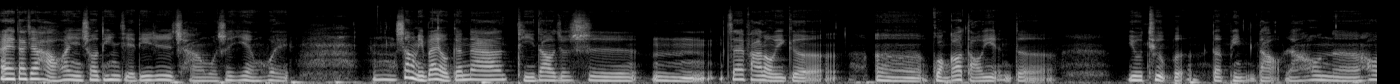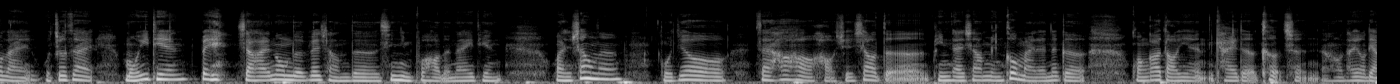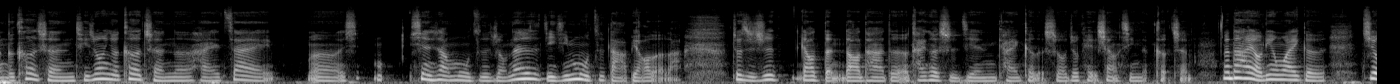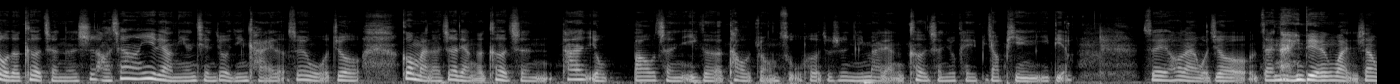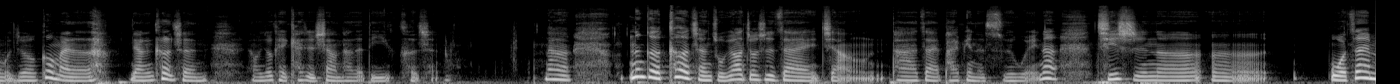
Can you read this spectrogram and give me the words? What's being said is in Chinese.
嗨，大家好，欢迎收听姐弟日常，我是宴会。嗯，上礼拜有跟大家提到，就是嗯，在 follow 一个嗯广告导演的 YouTube 的频道，然后呢，后来我就在某一天被小孩弄得非常的心情不好的那一天晚上呢。我就在浩浩好学校的平台上面购买了那个广告导演开的课程，然后他有两个课程，其中一个课程呢还在呃线上募资中，但是已经募资达标了啦，就只是要等到他的开课时间开课的时候就可以上新的课程。那他还有另外一个旧的课程呢，是好像一两年前就已经开了，所以我就购买了这两个课程，它有。包成一个套装组合，就是你买两个课程就可以比较便宜一点。所以后来我就在那一天晚上，我就购买了两个课程，然后就可以开始上他的第一个课程。那那个课程主要就是在讲他在拍片的思维。那其实呢，嗯，我在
